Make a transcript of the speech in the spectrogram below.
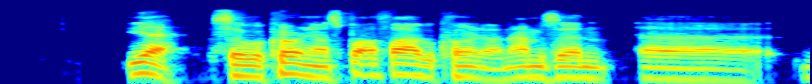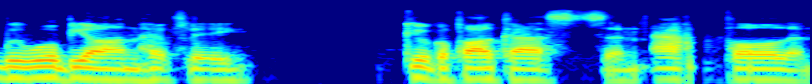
yeah, so we're currently on Spotify. We're currently on Amazon. Uh, we will be on hopefully Google Podcasts and Apple and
